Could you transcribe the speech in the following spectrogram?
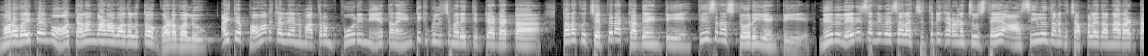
మరోవైపు ఏమో తెలంగాణ వాదులతో గొడవలు. అయితే పవన్ కళ్యాణ్ మాత్రం పూరిని తన ఇంటికి పిలిచి మరీ తిట్టాడట. తనకు చెప్పిన కథ ఏంటి? తీసిన స్టోరీ ఏంటి? నేను లేని సన్నివేశాల చిత్రీకరణ చూస్తే ఆ సీన్లు తనకు చెప్పలేదన్నారట.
